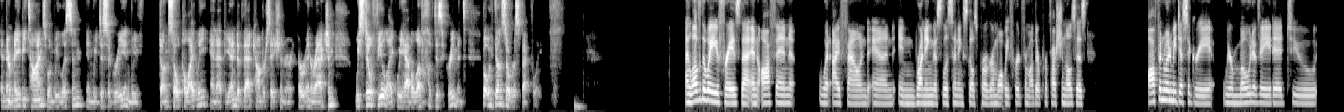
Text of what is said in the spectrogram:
And there may be times when we listen and we disagree and we've done so politely. And at the end of that conversation or, or interaction, we still feel like we have a level of disagreement, but we've done so respectfully. I love the way you phrase that. And often, what I found and in running this listening skills program, what we've heard from other professionals is often when we disagree, we're motivated to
